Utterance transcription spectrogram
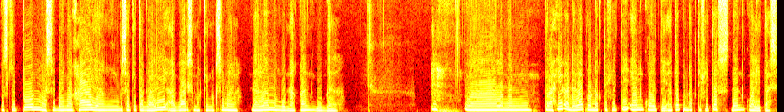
Meskipun masih banyak hal yang bisa kita gali agar semakin maksimal dalam menggunakan Google. Elemen Terakhir adalah productivity and quality atau produktivitas dan kualitas.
